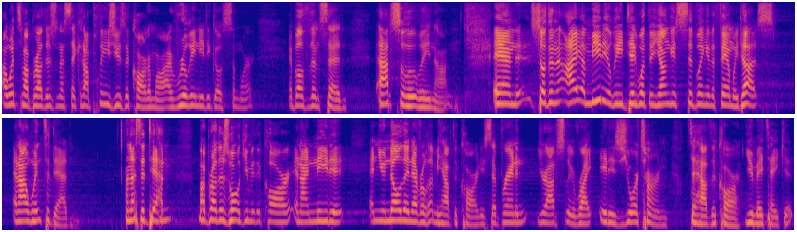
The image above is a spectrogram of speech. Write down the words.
I went to my brothers and I said, Can I please use the car tomorrow? I really need to go somewhere. And both of them said, Absolutely not. And so then I immediately did what the youngest sibling in the family does. And I went to dad. And I said, Dad, my brothers won't give me the car and I need it and you know they never let me have the car. And he said, Brandon, you're absolutely right. It is your turn to have the car. You may take it.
